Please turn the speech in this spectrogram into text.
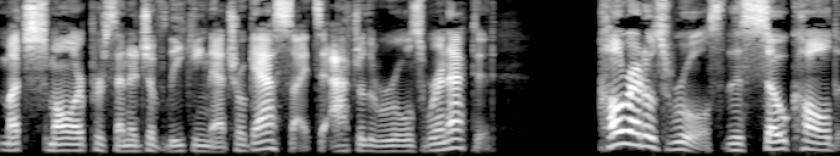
much smaller percentage of leaking natural gas sites after the rules were enacted. Colorado's rules, this so called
